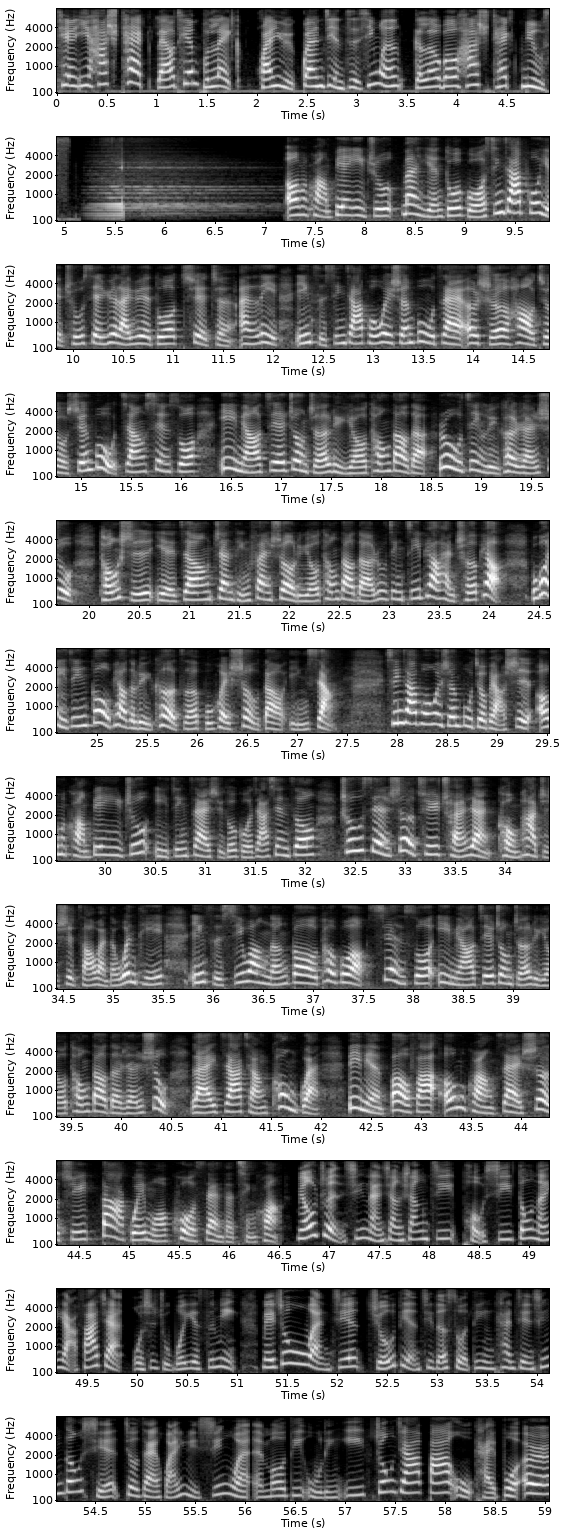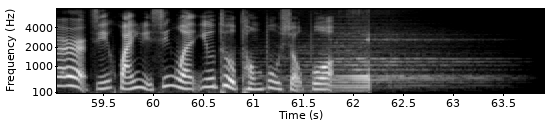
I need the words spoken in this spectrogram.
天一 hashtag 聊天不累，环宇关键字新闻 global hashtag news。Omicron 变异株蔓延多国，新加坡也出现越来越多确诊案例，因此新加坡卫生部在二十二号就宣布将限缩疫苗接种者旅游通道的入境旅客人数，同时也将暂停贩售旅游通道的入境机票和车票。不过，已经购票的旅客则不会受到影响。新加坡卫生部就表示，Omicron 变异株已经在许多国家现踪，出现社区传染，恐怕只是早晚的问题。因此，希望能够透过限缩疫苗接种者旅游通道的人数，来加强控管，避免爆发 Omicron 在社区大规模扩散的情况。瞄准新南向商机，剖析东南亚发展。我是主播叶思敏，每周五晚间九点记得锁定，看见新东协就在寰宇新闻 MOD 五零一中加。八五凯播二二二及环宇新闻 YouTube 同步首播。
